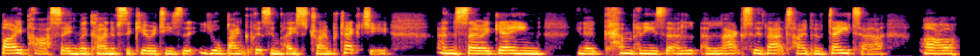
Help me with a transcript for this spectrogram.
bypassing the kind of securities that your bank puts in place to try and protect you. And so again, you know, companies that are, are lax with that type of data are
